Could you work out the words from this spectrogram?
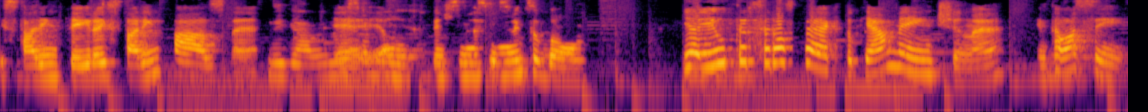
Estar inteira, estar em paz, né? Legal, eu não é, sabia. É um sentimento muito bom. E aí o terceiro aspecto, que é a mente, né? Então, assim,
